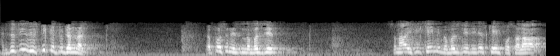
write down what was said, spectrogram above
And this is his ticket to Jannah. A person is in the masjid. So now if he came in the masjid, he just came for salah.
